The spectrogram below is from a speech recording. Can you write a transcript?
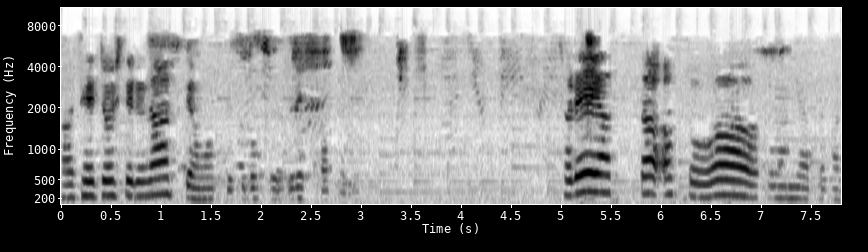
あ成長してるなって思ってすごく嬉しかったです。それやった後は、何やったかな。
